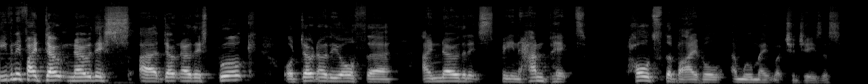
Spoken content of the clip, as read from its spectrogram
even if I don't know this, uh, don't know this book or don't know the author, I know that it's been handpicked holds the Bible, and we'll make much of Jesus.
